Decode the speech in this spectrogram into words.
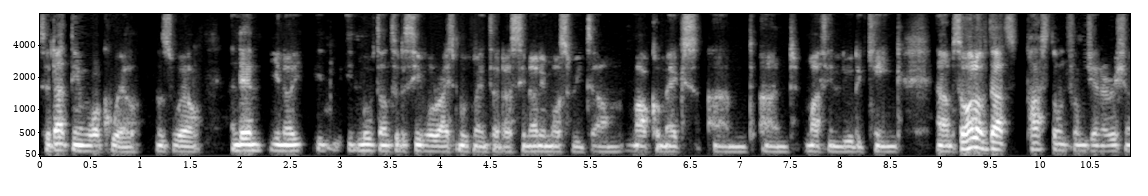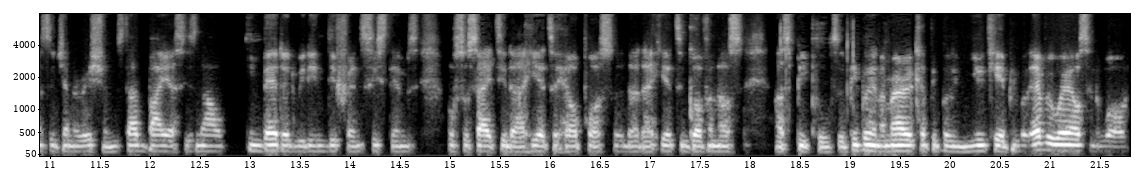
so that didn't work well as well and then you know it, it, moved on to the civil rights movement that are synonymous with um, Malcolm X and and Martin Luther King. Um, so all of that's passed on from generations to generations. That bias is now embedded within different systems of society that are here to help us, that are here to govern us as people. So people in America, people in UK, people everywhere else in the world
